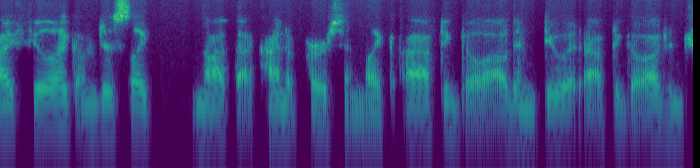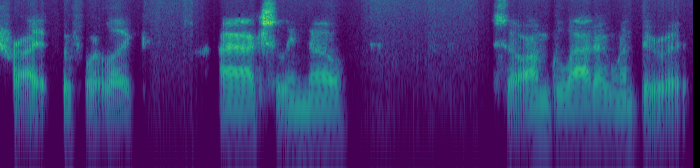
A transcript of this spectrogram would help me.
i feel like i'm just like not that kind of person like i have to go out and do it i have to go out and try it before like I actually know. So I'm glad I went through it.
